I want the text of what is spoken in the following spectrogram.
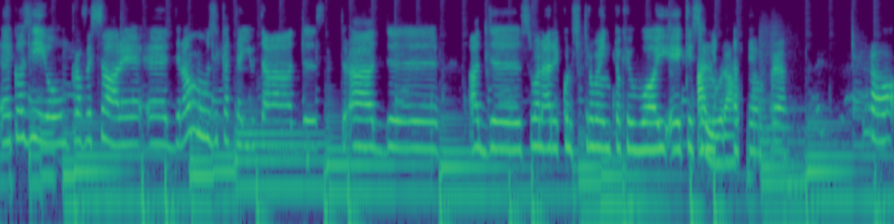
e così un professore eh, della musica ti aiuta ad, ad, ad suonare quel strumento che vuoi e che sogni Allora. sempre. Però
